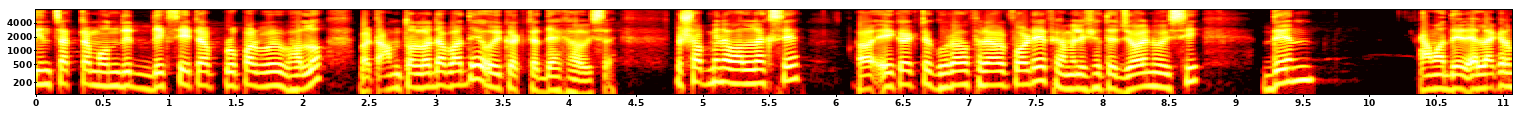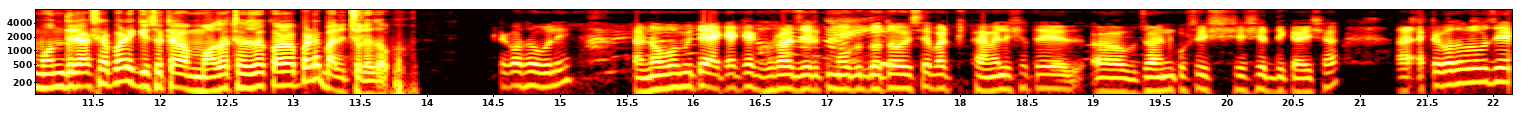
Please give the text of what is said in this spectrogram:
তিন চারটা মন্দির দেখছি, এটা প্রপারভাবে ভালো বাট আমতলাটা বাদে ওই কয়েকটা দেখা হয়েছে। সব মিলে ভালো লাগছে। এই কয়েকটা ঘোরাফেরার পরে ফ্যামিলির সাথে জয়েন হয়েছি। দেন আমাদের এলাকার মন্দিরে আসার পরে কিছুটা মজা টজা করার পরে বাড়ি চলে যাব। একটা কথা বলি নবমীতে একা একা ঘোরার যেরকম অভিজ্ঞতা হয়েছে বাট ফ্যামিলির সাথে জয়েন করছি শেষের দিকে আর একটা কথা বলব যে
